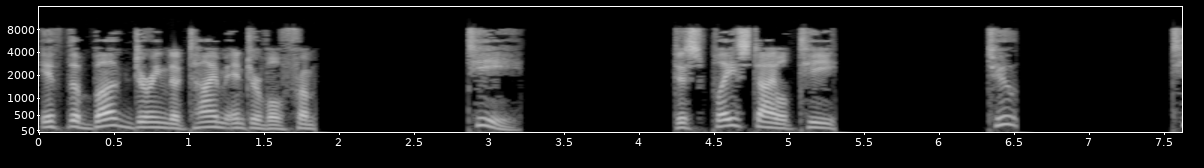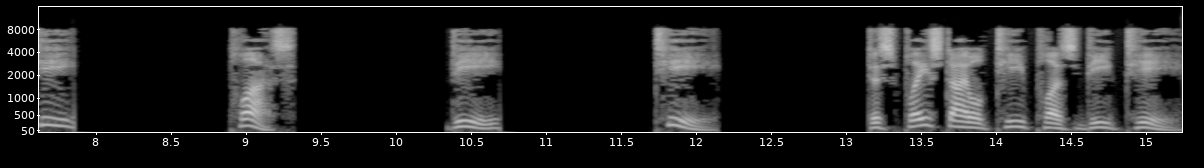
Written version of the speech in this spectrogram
if the bug during the time interval from t display style t 2 t plus d t display style t plus dt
